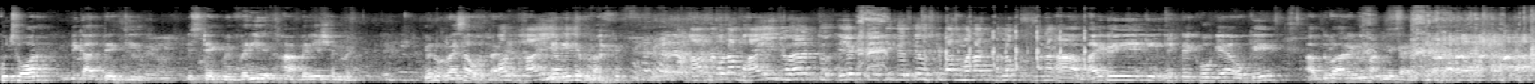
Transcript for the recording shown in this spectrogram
कुछ और निकालते हैं चीज़ इस टेक में वेरिए हाँ वेरिएशन में। यू नो वैसा होता है। और भाई ये आपने बोला भाई जो है तो एक टेक ही देते हैं उसके बाद मना मतलब मना हाँ भाई कहिए कि एक टेक हो गया ओके अब दोबारा नहीं मांगने का है।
